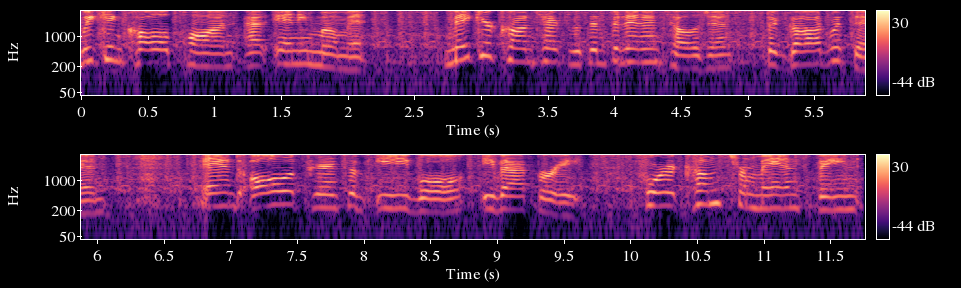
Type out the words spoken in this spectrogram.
we can call upon at any moment. Make your contact with infinite intelligence, the God within, and all appearance of evil evaporates, for it comes from man's vain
